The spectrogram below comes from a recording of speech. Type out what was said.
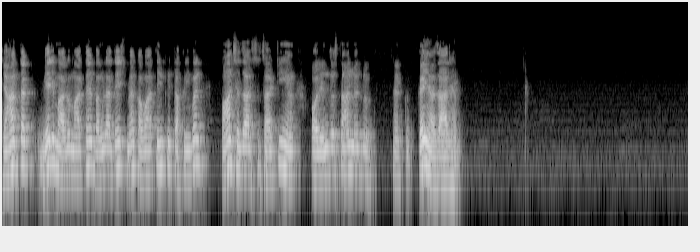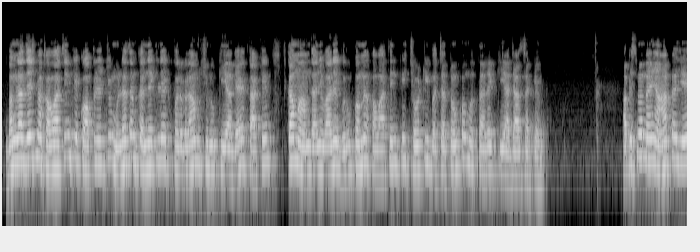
جہاں تک میری معلومات ہے، بنگلہ دیش میں خواتین کی تقریباً پانچ ہزار سوسائٹی ہیں اور ہندوستان میں جو کئی ہزار ہیں۔ بنگلہ دیش میں خواتین کے کوآپریٹو منظم کرنے کے لیے ایک پروگرام شروع کیا گیا تاکہ کم آمدنی والے گروپوں میں خواتین کی چھوٹی بچتوں کو متحرک کیا جا سکے۔ اب اس میں میں یہاں پہ یہ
